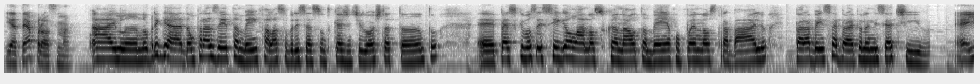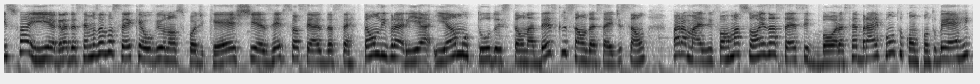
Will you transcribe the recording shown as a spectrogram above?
e até a próxima. Ai, Lana, obrigada. É um prazer também falar sobre esse assunto que a gente gosta tanto. É, peço que vocês sigam lá nosso canal também, acompanhem nosso trabalho. Parabéns, Sebrae, pela iniciativa. É isso aí. Agradecemos a você que ouviu o nosso podcast. As redes sociais da Sertão Livraria e Amo Tudo estão na descrição dessa edição. Para mais informações, acesse borasebrae.com.br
